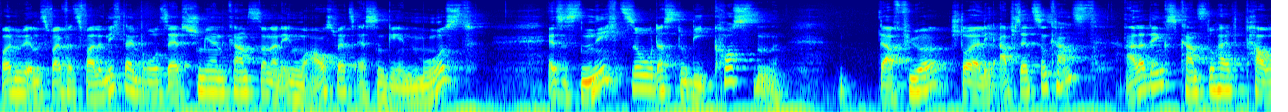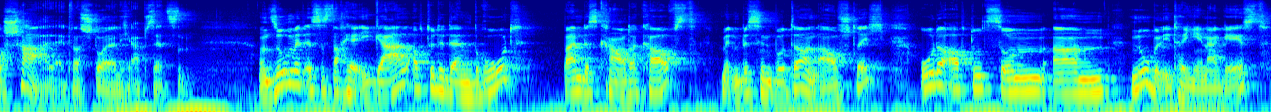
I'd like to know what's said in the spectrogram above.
weil du dir im Zweifelsfalle nicht dein Brot selbst schmieren kannst, sondern irgendwo auswärts essen gehen musst, Es ist nicht so, dass du die Kosten dafür steuerlich absetzen kannst. Allerdings kannst du halt pauschal etwas steuerlich absetzen. Und somit ist es nachher egal, ob du dir dein Brot beim Discounter kaufst mit ein bisschen Butter und Aufstrich oder ob du zum ähm, Nobel-Italiener gehst.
